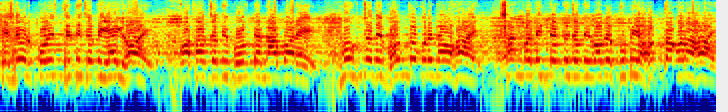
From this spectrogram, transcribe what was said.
দেশের পরিস্থিতি যদি এই হয়, কথা যদি বলতে না পারে, মুখ যদি বন্ধ করে দেওয়া হয়, সাংবাদিকদেরকে যদি এভাবে কুপিয়ে হত্যা করা হয়,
